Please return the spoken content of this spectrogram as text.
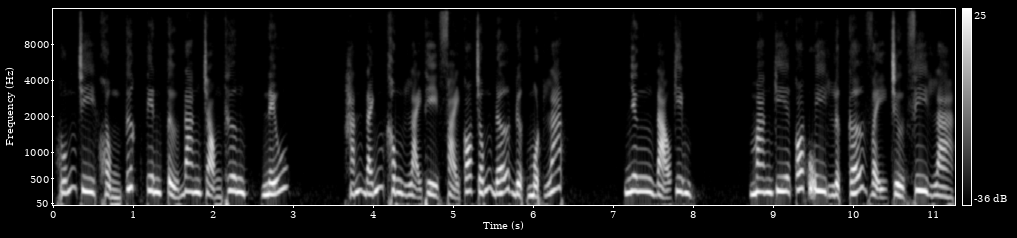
huống chi khổng tước tiên tử đang trọng thương, nếu hắn đánh không lại thì phải có chống đỡ được một lát. Nhưng đạo kim mang kia có uy lực cỡ vậy trừ phi là.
